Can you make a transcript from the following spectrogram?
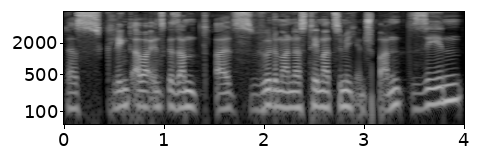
Das klingt aber insgesamt, als würde man das Thema ziemlich entspannt sehen.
